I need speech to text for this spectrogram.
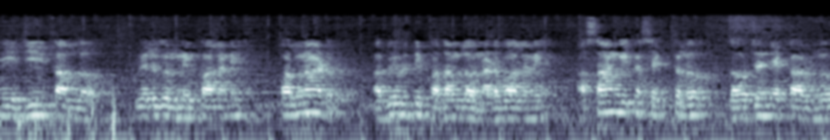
మీ జీవితాల్లో వెలుగులు నింపాలని పల్నాడు అభివృద్ధి పదంలో నడవాలని అసాంఘిక శక్తులు దౌర్జన్యకారులు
